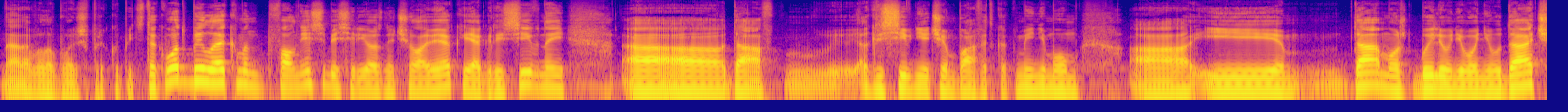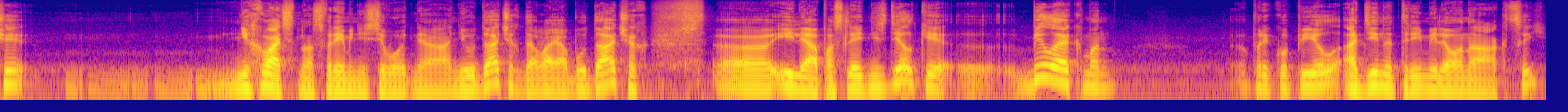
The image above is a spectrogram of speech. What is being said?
надо было больше прикупить. Так вот, Билл Экман вполне себе серьезный человек и агрессивный, а, да, агрессивнее, чем Баффет, как минимум, а, и да, может, были у него неудачи, не хватит у нас времени сегодня о неудачах, давай об удачах э, или о последней сделке. Билл Экман прикупил 1,3 миллиона акций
